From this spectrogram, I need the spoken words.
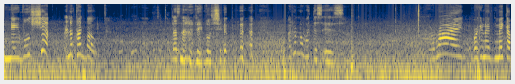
naval ship in a tugboat. Tough That's not a naval ship. I don't know what this is. All right. We're to make a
